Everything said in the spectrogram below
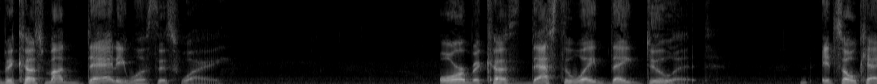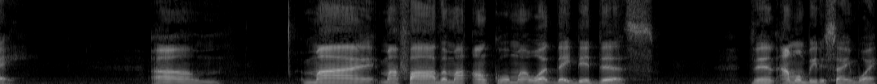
because my daddy was this way, or because that's the way they do it, it's okay. Um, my my father, my uncle, my what they did this, then I'm gonna be the same way.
